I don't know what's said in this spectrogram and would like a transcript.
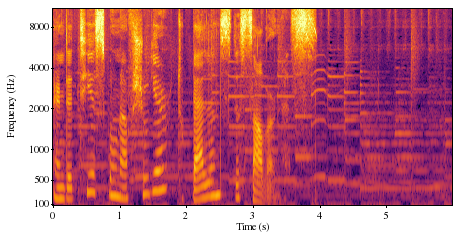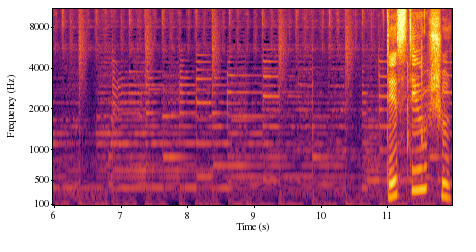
And a teaspoon of sugar to balance the sourness. This stew should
